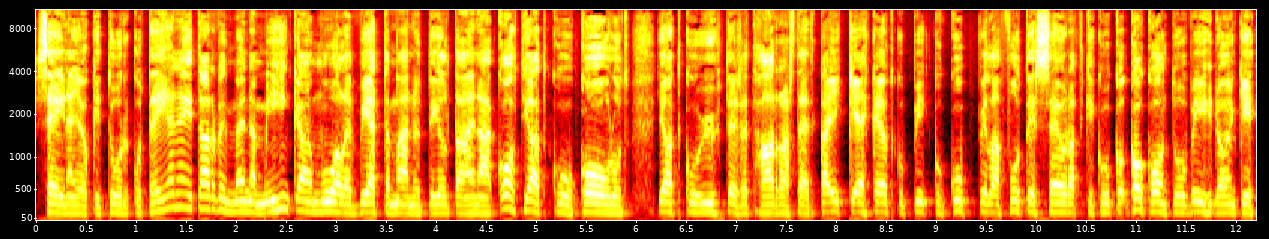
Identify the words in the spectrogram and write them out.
Seinäjoki, Turku. Teidän ei tarvi mennä mihinkään muualle viettämään nyt iltaa enää. Kohti jatkuu koulut, jatkuu yhteiset harrasteet, kaikki ehkä jotkut pikku kuppila, futisseuratkin kokoontuu vihdoinkin.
